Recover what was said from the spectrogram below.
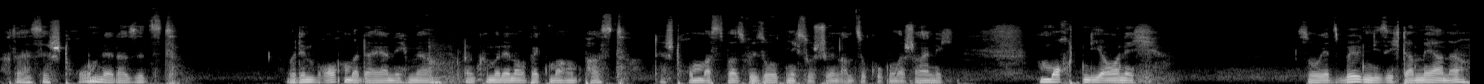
Ach, da ist der Strom, der da sitzt. Aber den brauchen wir da ja nicht mehr. Dann können wir den auch wegmachen. Passt. Der Strommast war sowieso nicht so schön anzugucken wahrscheinlich. Mochten die auch nicht. So, jetzt bilden die sich da mehr, ne?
